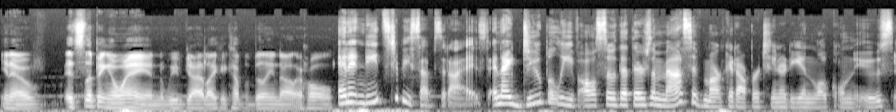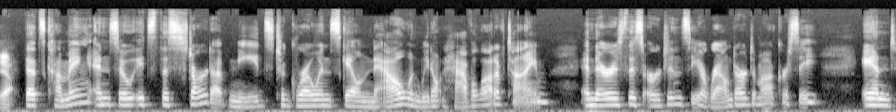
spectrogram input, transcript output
you know, it's slipping away, and we've got like a couple billion dollar hole. And it needs to be subsidized. And I do believe also that there's a massive market opportunity in local news Yeah. that's coming. And so it's the startup needs to grow and scale now when we don't have a lot of time. And there is this urgency around our democracy. And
